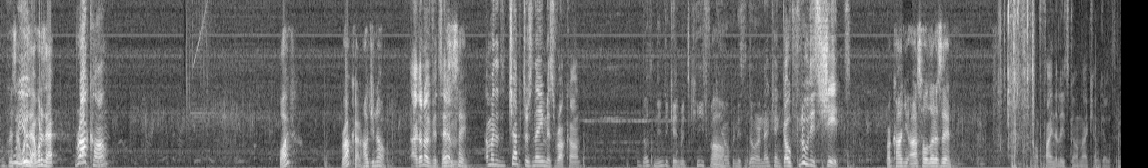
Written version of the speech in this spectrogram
What is Who that? What is that? What is that? Rock on. Oh. What? Rockon, how'd you know? I don't know if it's What him. does it say? I mean, the chapter's name is Rock on. It doesn't indicate which keys fucking Oh. open this door, and I can't go through this shit. Rockon, you asshole, let us in. Oh, finally it's gone. I can go through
